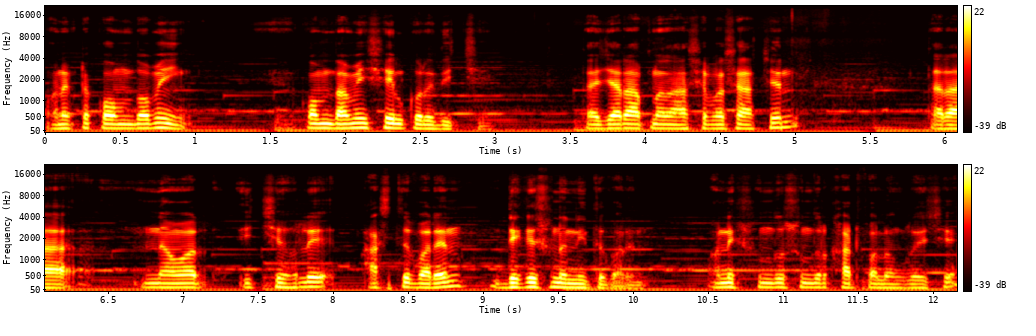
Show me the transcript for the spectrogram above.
অনেকটা কম দামেই কম দামেই সেল করে দিচ্ছে। তাই যারা আপনারা আশেপাশে আছেন, তারা নেওয়ার ইচ্ছে হলে আসতে পারেন, দেখে শুনে নিতে পারেন। অনেক সুন্দর সুন্দর খাট পালং রয়েছে।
